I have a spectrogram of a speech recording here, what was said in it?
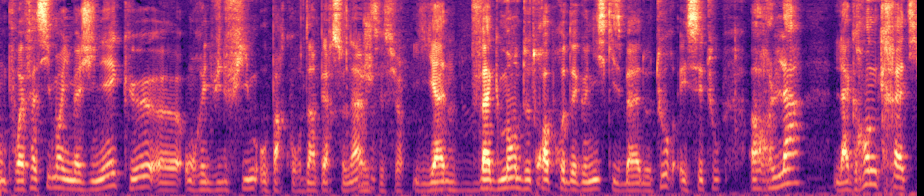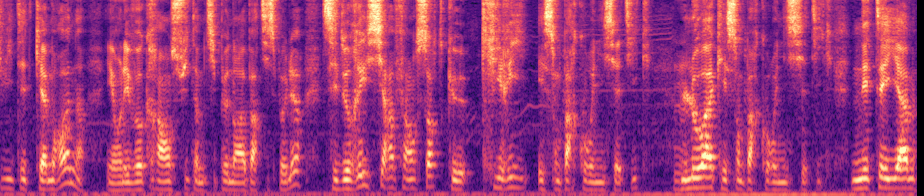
on pourrait facilement imaginer que euh, on réduit le film au parcours d'un personnage. Sûr. Il y a Mm. vaguement deux trois protagonistes qui se baladent autour et c'est tout. Or là, la grande créativité de Cameron, et on l'évoquera ensuite un petit peu dans la partie spoiler, c'est de réussir à faire en sorte que Kiri ait son parcours initiatique, Mm. Loak ait son parcours initiatique, Neteyam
